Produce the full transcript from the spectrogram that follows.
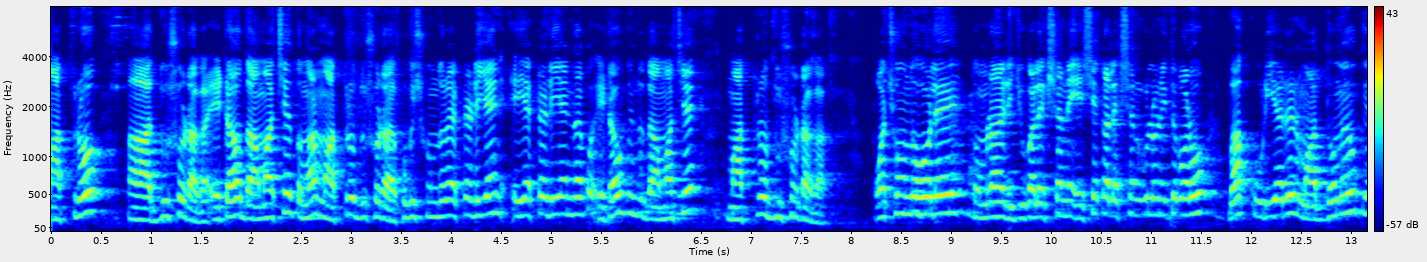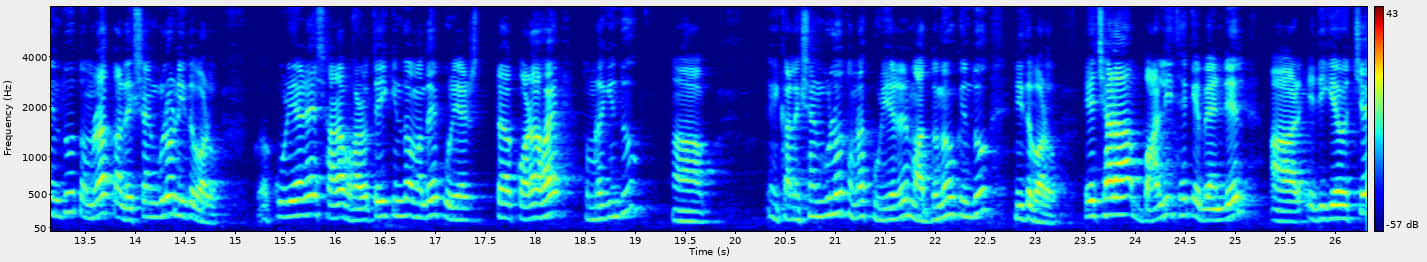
মাত্র দুশো টাকা। এটাও দাম আছে তোমার মাত্র দুশো টাকা। খুবই সুন্দর একটা ডিজাইন এই একটা ডিজাইন দেখো, এটাও কিন্তু দাম আছে মাত্র দুশো টাকা। পছন্দ হলে তোমরা রিজু কালেকশানে এসে কালেকশানগুলো নিতে পারো, বা কুরিয়ারের মাধ্যমেও কিন্তু তোমরা কালেকশানগুলো নিতে পারো। কুরিয়ারে সারা ভারতেই কিন্তু আমাদের কুরিয়ারটা করা হয়, তোমরা কিন্তু এই কালেকশানগুলো তোমরা কুরিয়ারের মাধ্যমেও কিন্তু নিতে পারো। এছাড়া বালি থেকে ব্যান্ডেল, আর এদিকে হচ্ছে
